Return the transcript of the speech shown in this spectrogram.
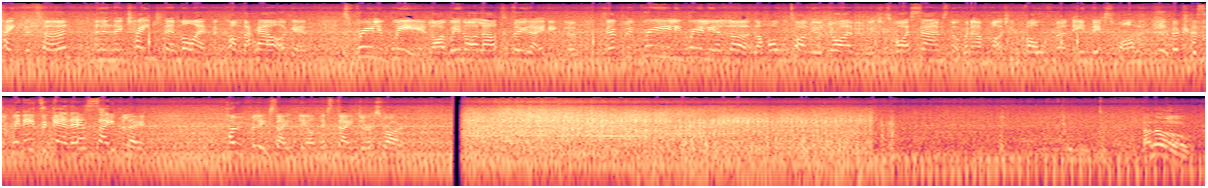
take the turn and then they change their mind and come back out again. It's really weird. Like we're not allowed to do that in England. So you have to be really, really alert the whole time you're driving, which is why Sam's not going to have much involvement in this one because we need to get there safely. Hopefully safely on this dangerous road. Hello.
